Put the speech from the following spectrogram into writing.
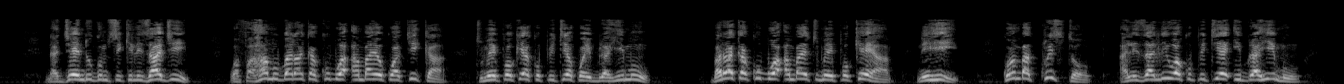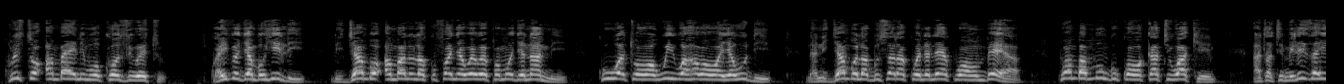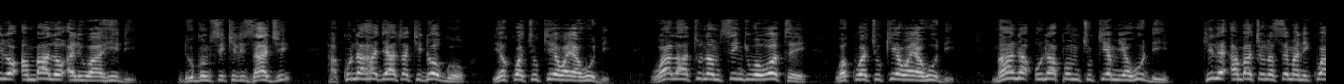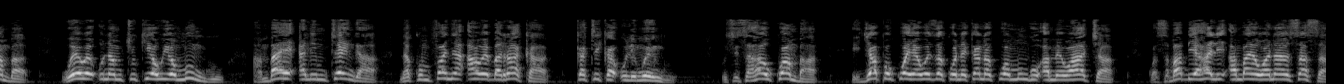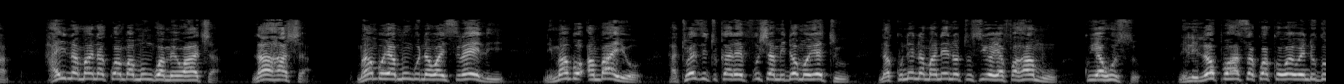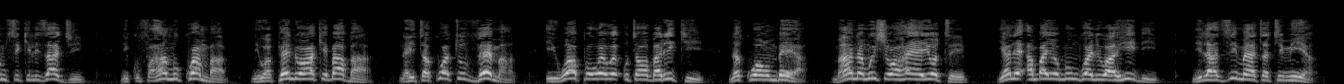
Na je ndugu msikilizaji wafahamu baraka kubwa ambayo kwa hakika tumeipokea kupitia kwa ibrahimu? Baraka kubwa ambayo tumeipokea ni hii kwamba kristo alizaliwa kupitia ibrahimu kristo ambaye ni mwokozi wetu. Kwa hivyo jambo hili ni jambo ambalo la kufanya wewe pamoja nami kuwa twawawiwa hawa wayahudi na ni jambo la busara kuendelea kuwaombea kwamba mungu kwa wakati wake atatimiliza hilo ambalo aliwaahidi. Ndugu msikilizaji hakuna haja hata kidogo ya kuwachukia wayahudi wala hatuna msingi wowote wa kuwachukia wayahudi. Maana unapomchukia myahudi kile ambacho unasema ni kwamba wewe unamchukia huyo mungu ambaye alimtenga na kumfanya awe baraka katika ulimwengu. Usisahau kwamba ijapokuwa yaweza kuonekana kuwa mungu amewaacha kwa sababu ya hali ambayo wanayo sasa haina maana kwamba mungu amewaacha. La hasha! Mambo ya mungu na waisraeli ni mambo ambayo hatuwezi tukarefusha midomo yetu na kunena maneno tusiyoyafahamu kuyahusu. Lililopo hasa kwako wewe ndugu msikilizaji ni kufahamu kwamba ni wapendwa wake baba na itakuwa tu vema iwapo wewe utawabariki na kuwaombea. Maana mwisho wa haya yote yale ambayo mungu aliwaahidi ni lazima yatatimia.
